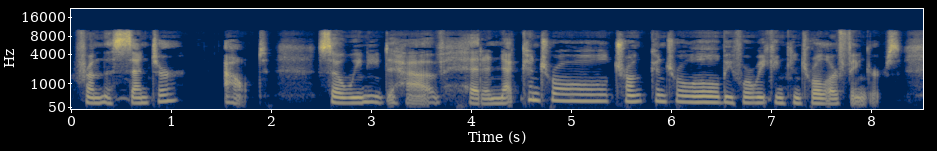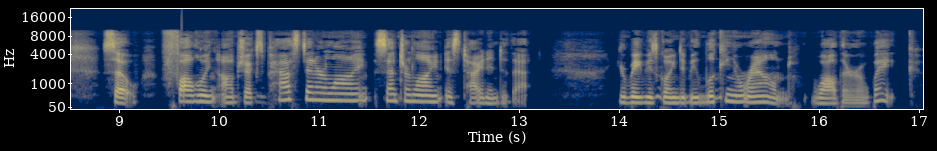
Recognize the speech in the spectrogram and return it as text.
from the center out. So we need to have head and neck control, trunk control before we can control our fingers. So following objects past center line, center line is tied into that. Your baby is going to be looking around while they're awake.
